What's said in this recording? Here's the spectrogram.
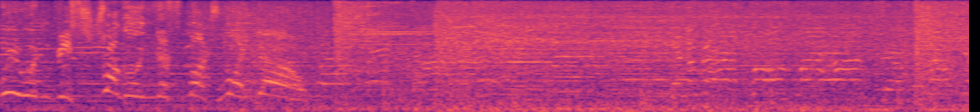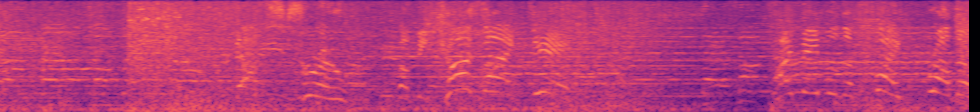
we wouldn't be struggling this much right now! But because I did, I'm able to fight, brother!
